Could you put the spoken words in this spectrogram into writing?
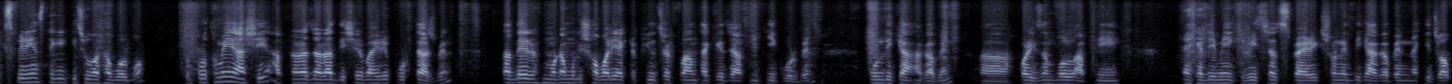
এক্সপিরিয়েন্স থেকে কিছু কথা বলব। তো প্রথমেই আসি, আপনারা যারা দেশের বাইরে পড়তে আসবেন, তাদের মোটামুটি সবারই একটা ফিউচার প্ল্যান থাকে যে আপনি কি করবেন, কোন দিকে আগাবেন। ফর এক্সাম্পল আপনি একাডেমিক রিসার্চ ডাইরেকশনের দিকে আগাবেন, নাকি জব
